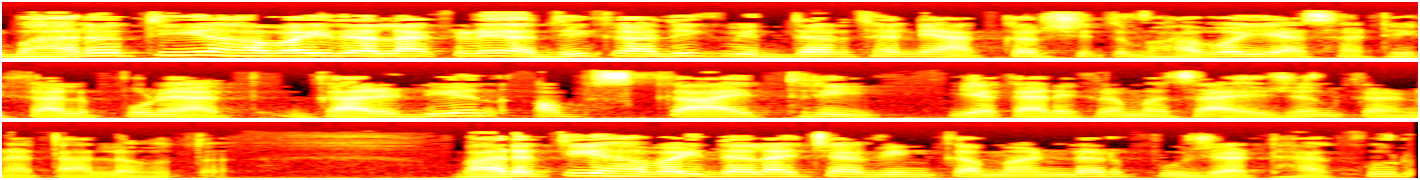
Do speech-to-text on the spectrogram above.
भारतीय हवाई दलाकडे अधिकाधिक विद्यार्थ्यांनी आकर्षित व्हावं यासाठी काल पुण्यात गार्डियन ऑफ स्काय थ्री या कार्यक्रमाचं आयोजन करण्यात आलं होतं. भारतीय हवाई दलाच्या विंग कमांडर पूजा ठाकूर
